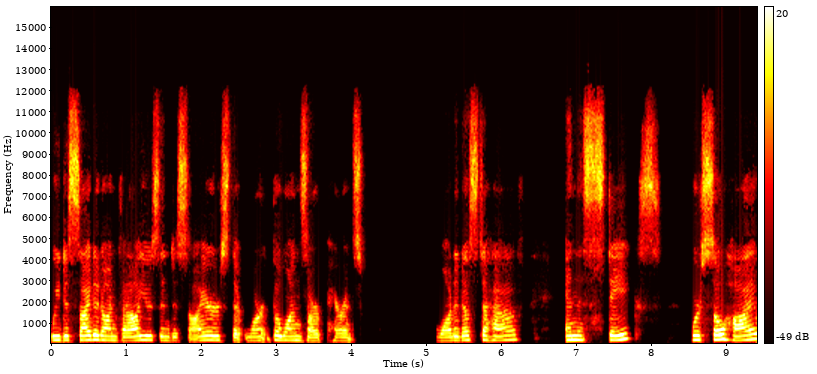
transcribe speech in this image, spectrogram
we decided on values and desires that weren't the ones our parents wanted us to have. And the stakes were so high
